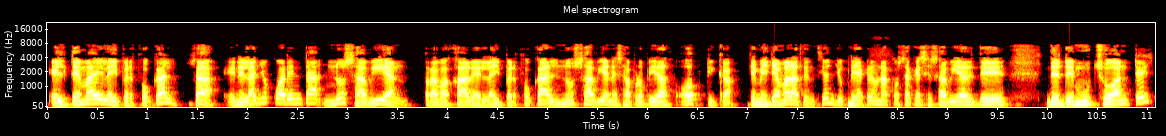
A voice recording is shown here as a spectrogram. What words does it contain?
el tema de la hiperfocal. O sea, en el año 40 no sabían trabajar en la hiperfocal, no sabían esa propiedad óptica, que me llama la atención. Yo creía que era una cosa que se sabía desde, desde mucho antes,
